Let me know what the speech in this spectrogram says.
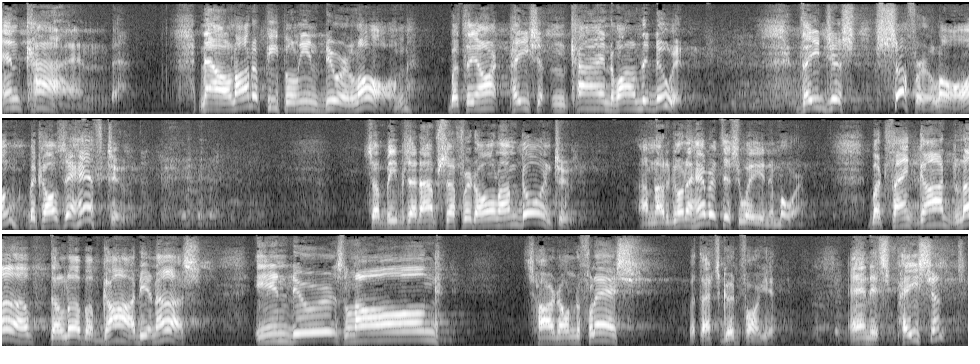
and kind. Now, a lot of people endure long but they aren't patient and kind while they do it. They just suffer long because they have to. Some people said, I've suffered all I'm going to. I'm not going to have it this way anymore. But thank God, love, the love of God in us, endures long. It's hard on the flesh, but that's good for you. And it's patient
